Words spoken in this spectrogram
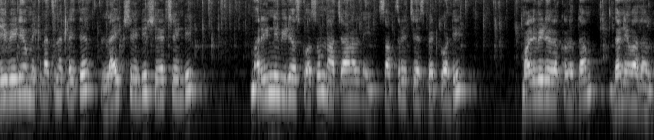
ఈ వీడియో మీకు నచ్చినట్లయితే లైక్ చేయండి షేర్ చేయండి. మరిన్ని వీడియోస్ కోసం నా ఛానల్ని సబ్స్క్రైబ్ చేసి పెట్టుకోండి. మళ్ళీ వీడియోలో కలుద్దాం. ధన్యవాదాలు.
